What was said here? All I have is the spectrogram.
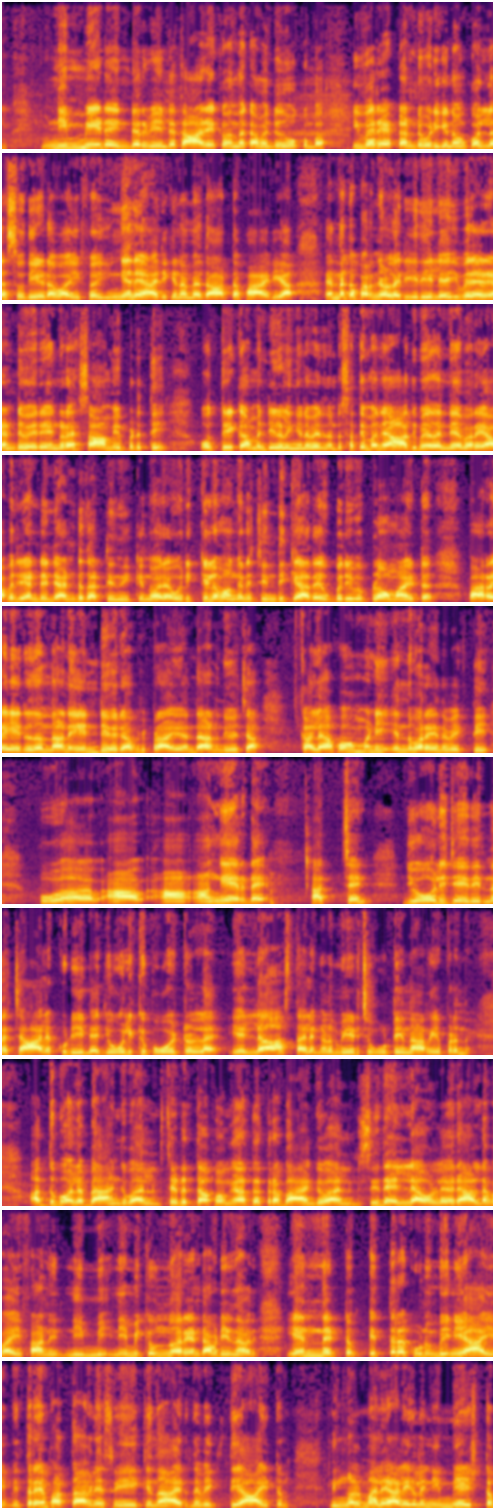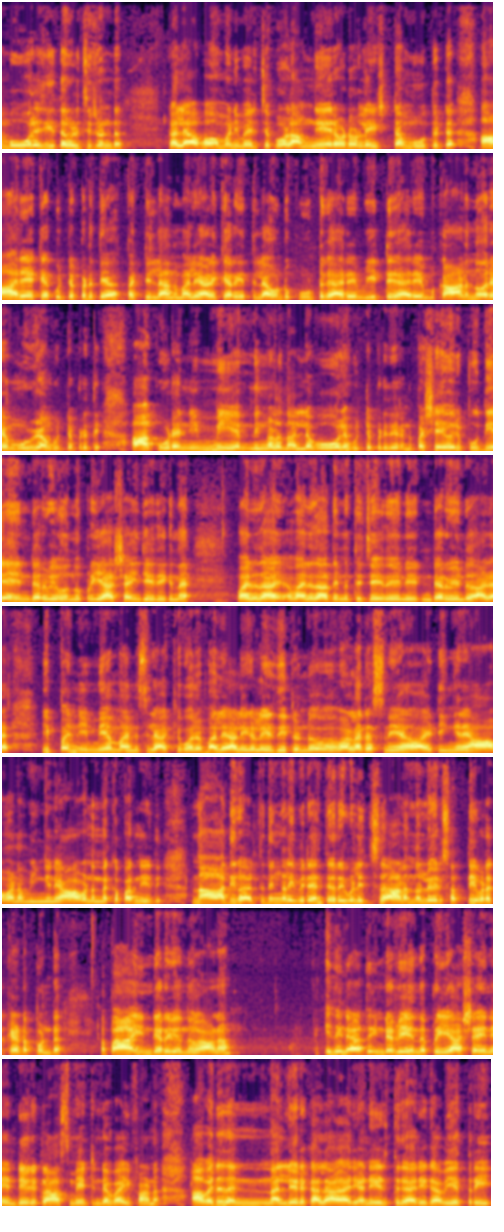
നിമ്മിയുടെ ഇന്റർവ്യൂവിന്റെ താഴെയൊക്കെ വന്ന കമന്റ് നോക്കുമ്പോൾ ഇവരെ കണ്ടുപിടിക്കണം കൊല്ല സുധിയുടെ വൈഫ് ഇങ്ങനെ ആയിരിക്കണം യഥാർത്ഥ ഭാര്യ എന്നൊക്കെ പറഞ്ഞുള്ള രീതിയിൽ ഇവരെ രണ്ടുപേരെയും കൂടെ സാമ്യപ്പെടുത്തി ഒത്തിരി കമന്റുകൾ ഇങ്ങനെ വരുന്നുണ്ട്. സത്യം പറഞ്ഞാൽ ആദ്യമേ തന്നെ പറയാം അവർ രണ്ടും രണ്ട് തട്ടി നിൽക്കുന്നവരാണ് ഒരിക്കലും അങ്ങനെ ചിന്തിക്കാതെ ഉപരിവിപ്ലവമായിട്ട് പറയരുതെന്നാണ് എന്റെ ഒരു അഭിപ്രായം. എന്താണെന്ന് ചോദിച്ചാൽ കലാഭവമണി എന്ന് പറയുന്ന വ്യക്തി അങ്ങേരുടെ അച്ഛൻ ജോലി ചെയ്തിരുന്ന ചാലക്കുടിയിലെ ജോലിക്ക് പോയിട്ടുള്ള എല്ലാ സ്ഥലങ്ങളും മേടിച്ചു കൂട്ടിയെന്ന് അറിയപ്പെടുന്നത്. അതുപോലെ ബാങ്ക് ബാലൻസ് എടുത്താൽ പൊങ്ങാത്തത്ര ബാങ്ക് ബാലൻസ് ഇതെല്ലാം ഉള്ള ഒരാളുടെ വൈഫാണ് നിമ്മി. നിമ്മിക്ക് ഒന്നും അറിയേണ്ട അവിടെ ഇരുന്നാൽ മതി. എന്നിട്ടും ഇത്ര കുടുംബിനിയായും ഇത്രയും ഭർത്താവിനെ സ്നേഹിക്കുന്ന ആയിരുന്ന വ്യക്തിയായിട്ടും നിങ്ങൾ മലയാളികൾ നിമ്മിയെ ഇഷ്ടംപോലെ ചീത്ത വിളിച്ചിട്ടുണ്ട്. കലാഭവൻ മണി മരിച്ചപ്പോൾ അങ്ങേരോടുള്ള ഇഷ്ടം മൂത്തിട്ട് ആരെയൊക്കെ കുറ്റപ്പെടുത്തിയാൽ പറ്റില്ല എന്ന് മലയാളിക്ക് അറിയത്തില്ല. അതുകൊണ്ട് കൂട്ടുകാരെയും വീട്ടുകാരെയും കാണുന്നവരെ മുഴുവൻ കുറ്റപ്പെടുത്തി. ആ കൂടെ നിമ്മിയെയും നിങ്ങൾ നല്ലപോലെ കുറ്റപ്പെടുത്തിയിട്ടുണ്ട്. പക്ഷേ ഒരു പുതിയ ഇന്റർവ്യൂ വന്നു. പ്രിയ ഷൈൻ ചെയ്തിരിക്കുന്ന വനിതാ വനിതാ ദിനത്തിൽ ചെയ്ത ഇന്റർവ്യൂവിന്റെ താഴെ ഇപ്പം നിമ്മിയെ മനസ്സിലാക്കിയ പോലെ മലയാളികൾ എഴുതിയിട്ടുണ്ട്. വളരെ സ്നേഹമായിട്ട് ഇങ്ങനെ ആവണം ഇങ്ങനെ ആവണം എന്നൊക്കെ പറഞ്ഞെഴുതി. എന്നാൽ ആദ്യകാലത്ത് നിങ്ങൾ ഇവരെയും തെറി വിളിച്ചതാണെന്നുള്ളൊരു സത്യം ഇവിടെ കിടപ്പുണ്ട്. അപ്പോൾ ആ ഇന്റർവ്യൂ ഒന്ന് കാണാം. ഇതിന്റെ അകത്ത് ഇന്റർവ്യൂ ചെയ്യുന്ന പ്രിയ ഷൈൻ എന്റെ ഒരു ക്ലാസ്മേറ്റിന്റെ വൈഫാണ് അവർ തന്നെ നല്ലൊരു കലാകാരിയാണ്. എഴുത്തുകാരി കവിയത്രി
